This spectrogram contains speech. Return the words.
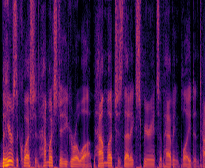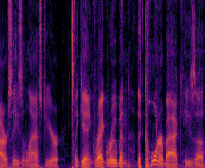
But here's the question: How much did he grow up? How much is that experience of having played entire season last year? Again, Greg Rubin, the cornerback, he's a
